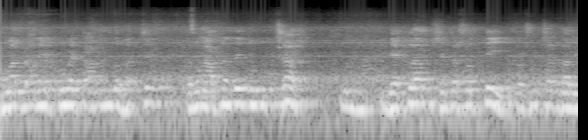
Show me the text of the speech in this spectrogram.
আমার মনে খুব একটা আনন্দ হচ্ছে এবং আপনাদের যে উচ্ছ্বাস দেখলাম, সেটা সত্যিই প্রশংসার দাবি।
